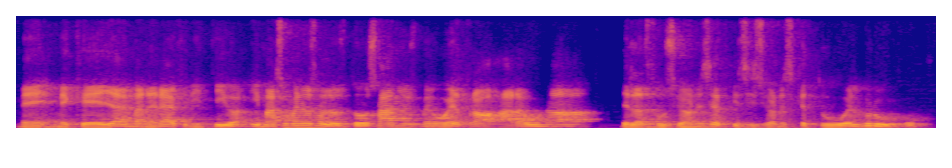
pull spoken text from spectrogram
me, me, quedé ya de manera definitiva y más o menos a los dos años me voy a trabajar a una de las fusiones y adquisiciones que tuvo el grupo,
